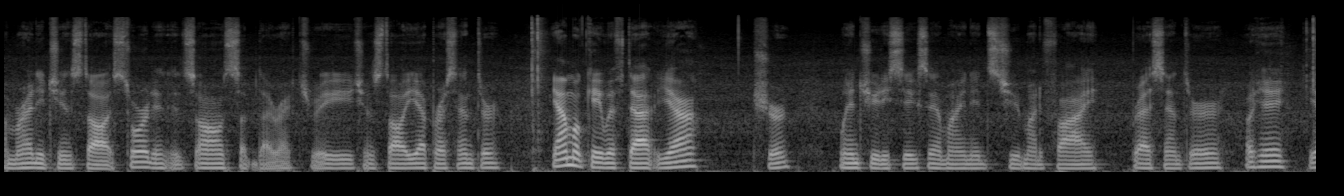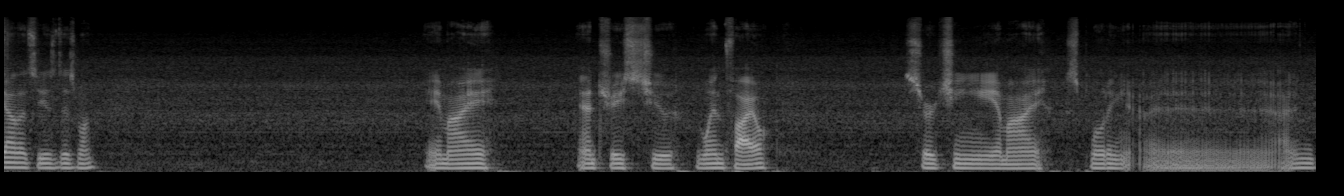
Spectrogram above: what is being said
I'm ready to install it. Stored in its own subdirectory. To install, yeah, press enter. Yeah, I'm okay with that. Yeah, sure. Win386 AMI needs to modify. Press enter. Okay, yeah, let's use this one. AMI entries to Win file. Searching AMI exploding. Uh, I don't.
